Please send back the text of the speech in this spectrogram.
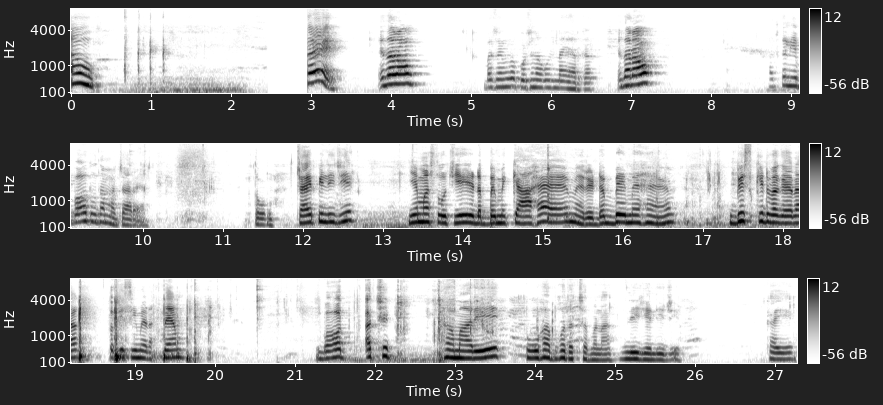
आओ। इधर आओ। बस इनको कुछ ना कुछ नहीं हरकत। इधर आओ। आजकल ये बहुत उधम मचा रहे हैं। तो चाय पी लीजिए। ये मत सोचिए, ये डब्बे में क्या है? मेरे डब्बे में है बिस्किट वगैरह तो इसी में रखते हैं हम। बहुत अच्छे, हमारे पोहा बहुत अच्छा बना। लीजिए लीजिए। खाइए।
